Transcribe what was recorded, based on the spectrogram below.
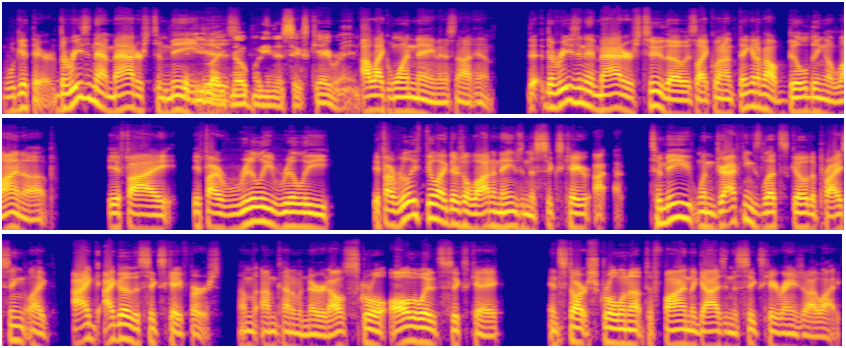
We'll get there. The reason that matters to me You is like nobody in the 6K range. I like one name and it's not him. The, the reason it matters too, though, is like when I'm thinking about building a lineup, if I if I really really if I really feel like there's a lot of names in the 6K, I, I- to me when DraftKings lets go the pricing, like I I go to the 6K first. I'm I'm kind of a nerd. I'll scroll all the way to the 6K and start scrolling up to find the guys in the 6K range that I like.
